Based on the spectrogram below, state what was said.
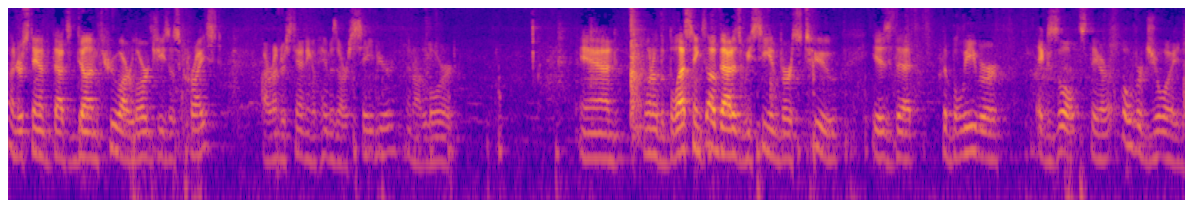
understand that that's done through our Lord Jesus Christ, our understanding of Him as our Savior and our Lord. And one of the blessings of that, as we see in verse 2, is that the believer exults. They are overjoyed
